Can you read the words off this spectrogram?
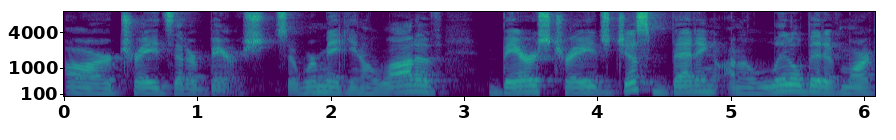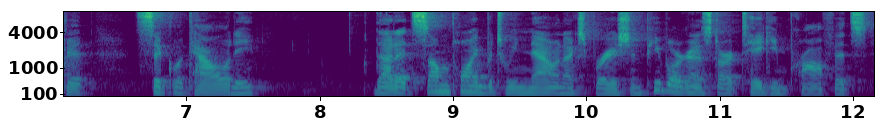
are trades that are bearish. So we're making a lot of bearish trades, just betting on a little bit of market cyclicality that at some point between now and expiration, people are going to start taking profits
